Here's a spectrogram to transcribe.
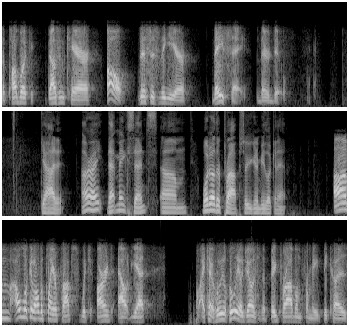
The public doesn't care. Oh, this is the year. They say they're due. Got it. All right, that makes sense. Um, what other props are you going to be looking at? Um, I'll look at all the player props which aren't out yet. I tell you, Julio Jones is a big problem for me because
